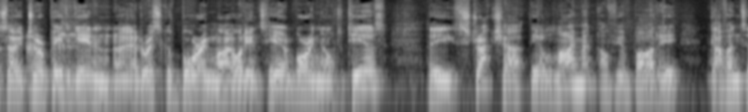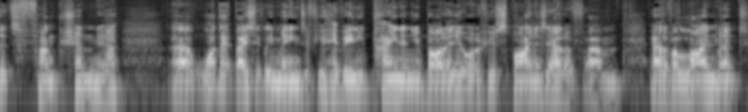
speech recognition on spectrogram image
So, to repeat again, and uh, at risk of boring my audience here and boring you all to tears, the structure, the alignment of your body governs its function. Now, uh, what that basically means, if you have any pain in your body or if your spine is out of um, out of alignment,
